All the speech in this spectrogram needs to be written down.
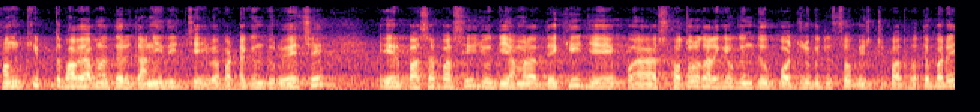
সংক্ষিপ্তভাবে আপনাদের জানিয়ে দিচ্ছে। এই ব্যাপারটা কিন্তু রয়েছে। এর পাশাপাশি যদি আমরা দেখি যে সতেরো তারিখেও কিন্তু বজ্রবিদ্যুৎ সহ বৃষ্টিপাত হতে পারে।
